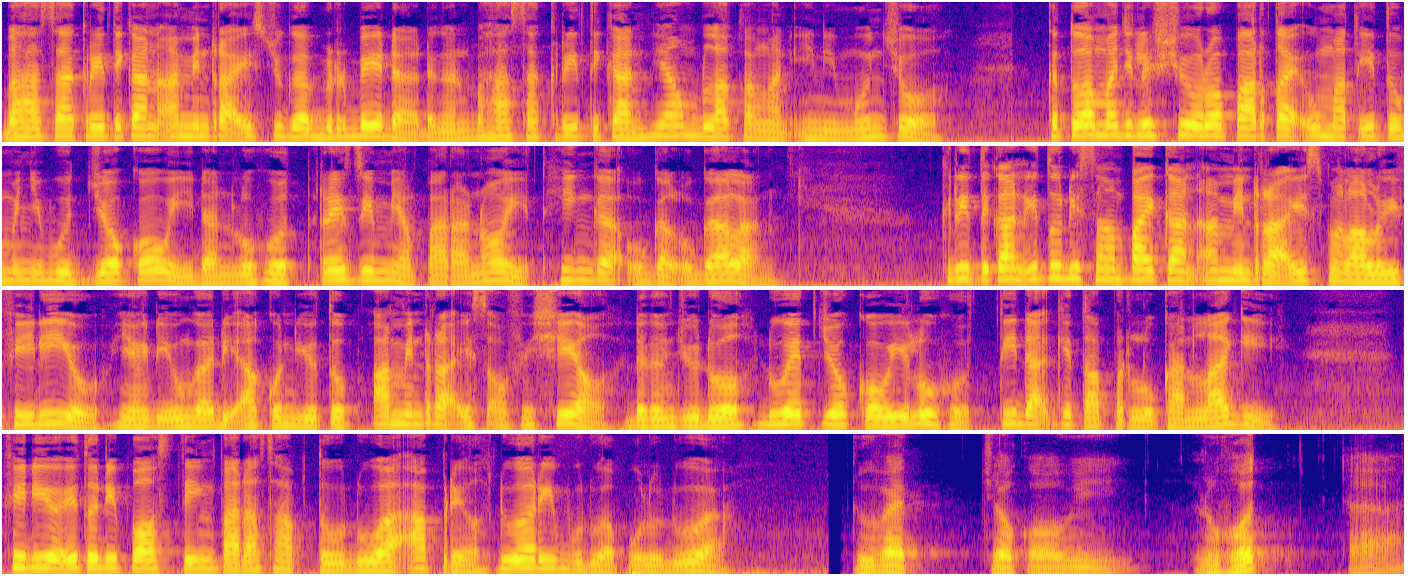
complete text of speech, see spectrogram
Bahasa kritikan Amin Rais juga berbeda dengan bahasa kritikan yang belakangan ini muncul. Ketua Majelis Syuro Partai Umat itu menyebut Jokowi dan Luhut rezim yang paranoid hingga ugal-ugalan. Kritikan itu disampaikan Amin Rais melalui video yang diunggah di akun YouTube Amin Rais Official dengan judul Duet Jokowi Luhut Tidak Kita Perlukan Lagi. Video itu diposting pada Sabtu 2 April 2022. Duet Jokowi Luhut ya,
